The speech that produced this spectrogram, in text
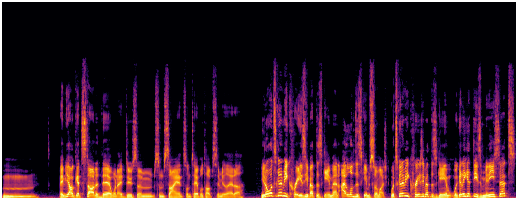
Hmm. Maybe I'll get started there when I do some some science on Tabletop Simulator. You know what's gonna be crazy about this game, man? I love this game so much. What's gonna be crazy about this game? We're gonna get these mini sets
